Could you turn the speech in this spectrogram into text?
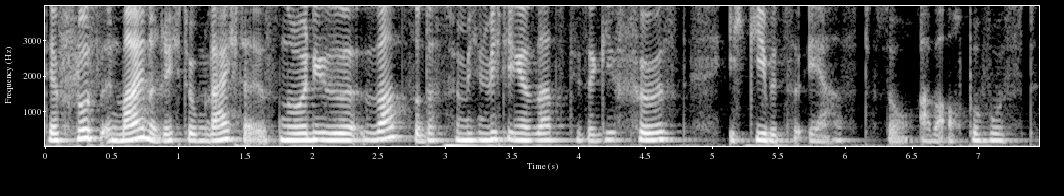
der Fluss in meine Richtung leichter ist. Nur dieser Satz, und das ist für mich ein wichtiger Satz, dieser Give first, ich gebe zuerst, so, aber auch bewusst.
